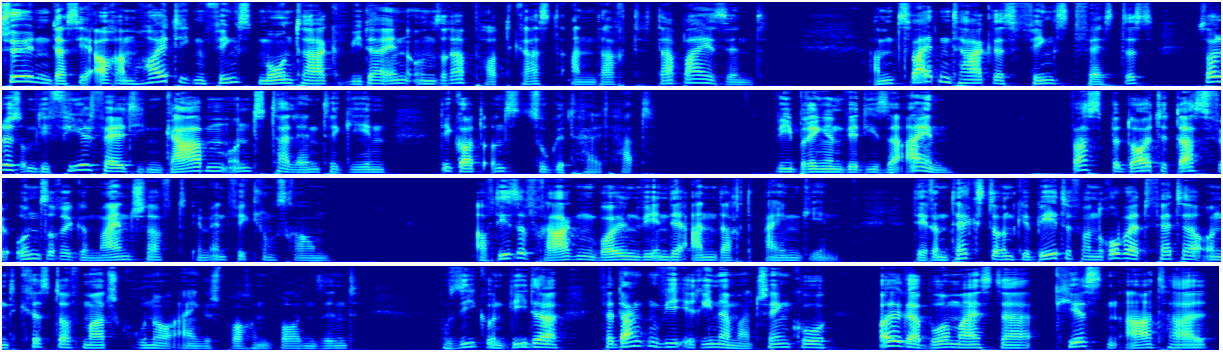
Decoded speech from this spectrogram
Schön, dass Sie auch am heutigen Pfingstmontag wieder in unserer Podcast-Andacht dabei sind. Am zweiten Tag des Pfingstfestes soll es um die vielfältigen Gaben und Talente gehen, die Gott uns zugeteilt hat. Wie bringen wir diese ein? Was bedeutet das für unsere Gemeinschaft im Entwicklungsraum? Auf diese Fragen wollen wir in der Andacht eingehen, deren Texte und Gebete von Robert Vetter und Christoph Marsch Grunau eingesprochen worden sind – Musik und Lieder verdanken wir Irina Matschenko, Olga Burmeister, Kirsten Ahrtal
